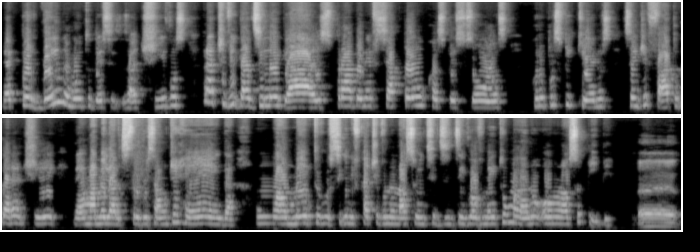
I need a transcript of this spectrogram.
né, perdendo muito desses ativos para atividades ilegais, para beneficiar poucas pessoas, grupos pequenos, sem de fato garantir né, uma melhor distribuição de renda, um aumento significativo no nosso índice de desenvolvimento humano ou no nosso PIB. Uh, eh,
